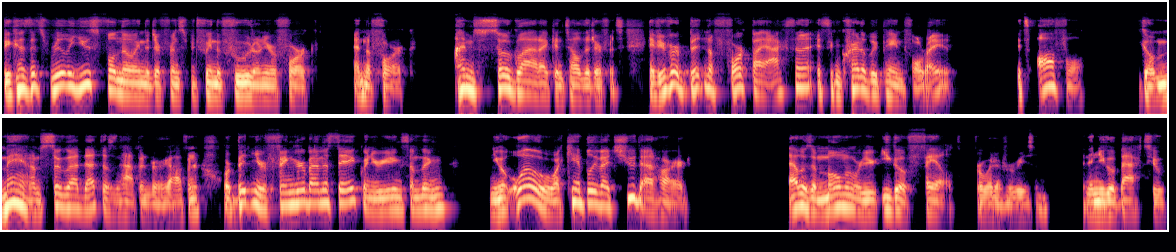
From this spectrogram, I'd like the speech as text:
Because it's really useful knowing the difference between the food on your fork and the fork. I'm so glad I can tell the difference. Have you ever bitten a fork by accident? It's incredibly painful, right? It's awful. You go, man, I'm so glad that doesn't happen very often. Or bitten your finger by mistake when you're eating something. And you go, whoa, I can't believe I chewed that hard. That was a moment where your ego failed for whatever reason. And then you go back to,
